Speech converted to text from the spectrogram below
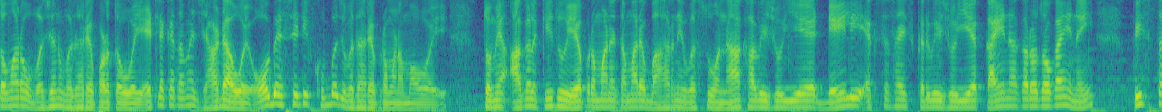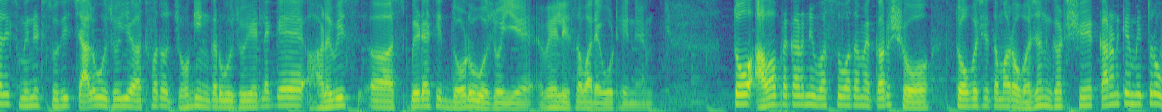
તમારો વજન વધારે પડતો હોય, એટલે કે તમે જાડા હોય ઓબેસિટી ખૂબ જ વધારે પ્રમાણમાં હોય, તો મેં આગળ કીધું એ પ્રમાણે તમારે બહારની વસ્તુઓ ના ખાવી જોઈએ ડેઇલી એક્સરસાઇઝ કરવી જોઈએ, કાંઈ ના કરો તો કાંઈ નહીં, પિસ્તાલીસ મિનિટ સુધી ચાલવું જોઈએ અથવા તો જોગિંગ કરવું જોઈએ, એટલે કે હળવી સ્પીડેથી દોડવું જોઈએ વહેલી સવારે ઉઠીને. તો આવા પ્રકારની વસ્તુઓ તમે કરશો તો પછી તમારો વજન ઘટશે. કારણ કે મિત્રો,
